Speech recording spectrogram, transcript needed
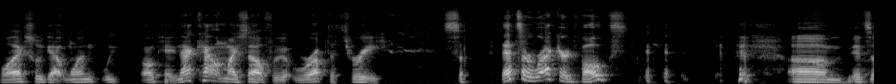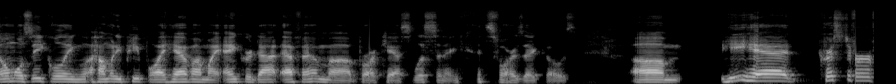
well, actually, we got one. We okay, not counting myself. We, we're up to three, so that's a record, folks. um, it's almost equaling how many people I have on my Anchor.fm uh, broadcast listening, as far as that goes. Um, he had Christopher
